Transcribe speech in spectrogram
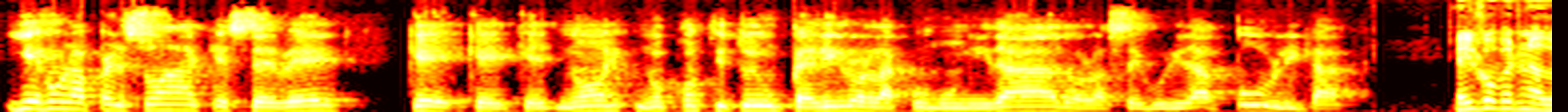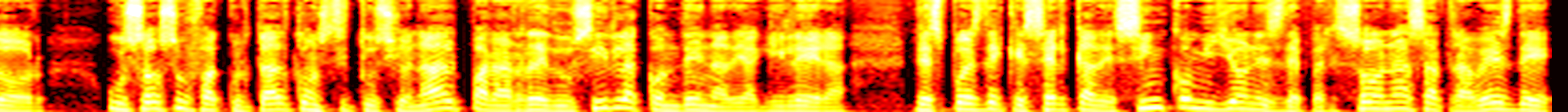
y es una persona que se ve que, que no, no constituye un peligro a la comunidad o la seguridad pública. El gobernador usó su facultad constitucional para reducir la condena de Aguilera, después de que cerca de 5 millones de personas a través de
